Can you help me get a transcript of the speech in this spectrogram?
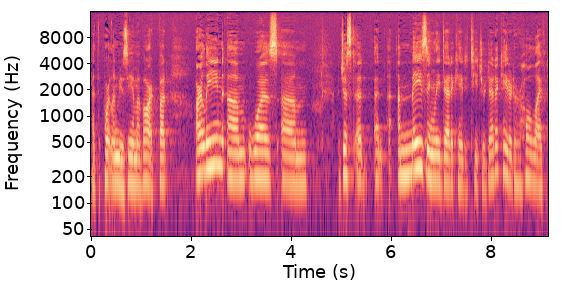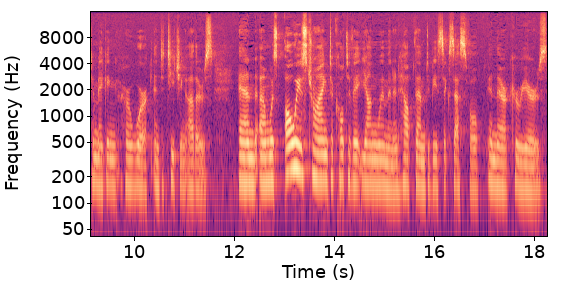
at the Portland Museum of Art. But Arline um, was um, just a, an amazingly dedicated teacher, dedicated her whole life to making her work and to teaching others, and um, was always trying to cultivate young women and help them to be successful in their careers.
